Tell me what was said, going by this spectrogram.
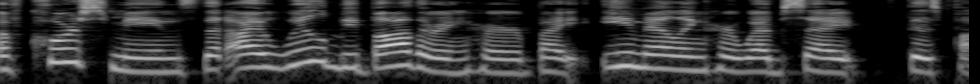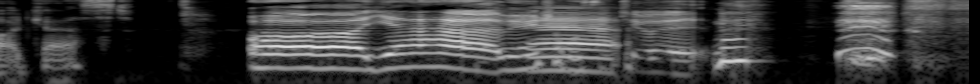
of course means that I will be bothering her by emailing her website this podcast. Oh yeah, maybe Yeah. should listen to it.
